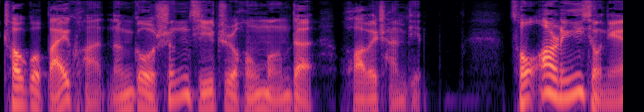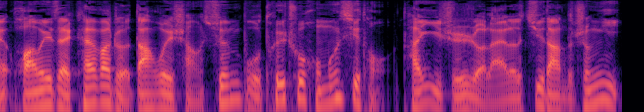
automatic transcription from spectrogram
超过百款能够升级至鸿蒙的华为产品。从二零一九年，华为在开发者大会上宣布推出鸿蒙系统，它一直惹来了巨大的争议。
